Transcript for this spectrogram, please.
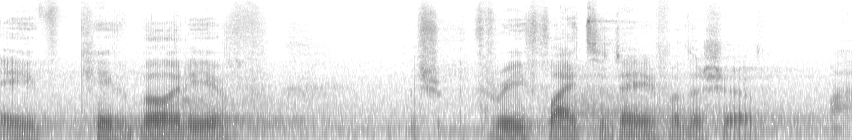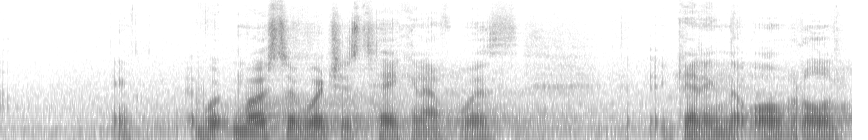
a capability of three flights a day for the ship. Wow. Most of which is taken up with getting the orbital,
